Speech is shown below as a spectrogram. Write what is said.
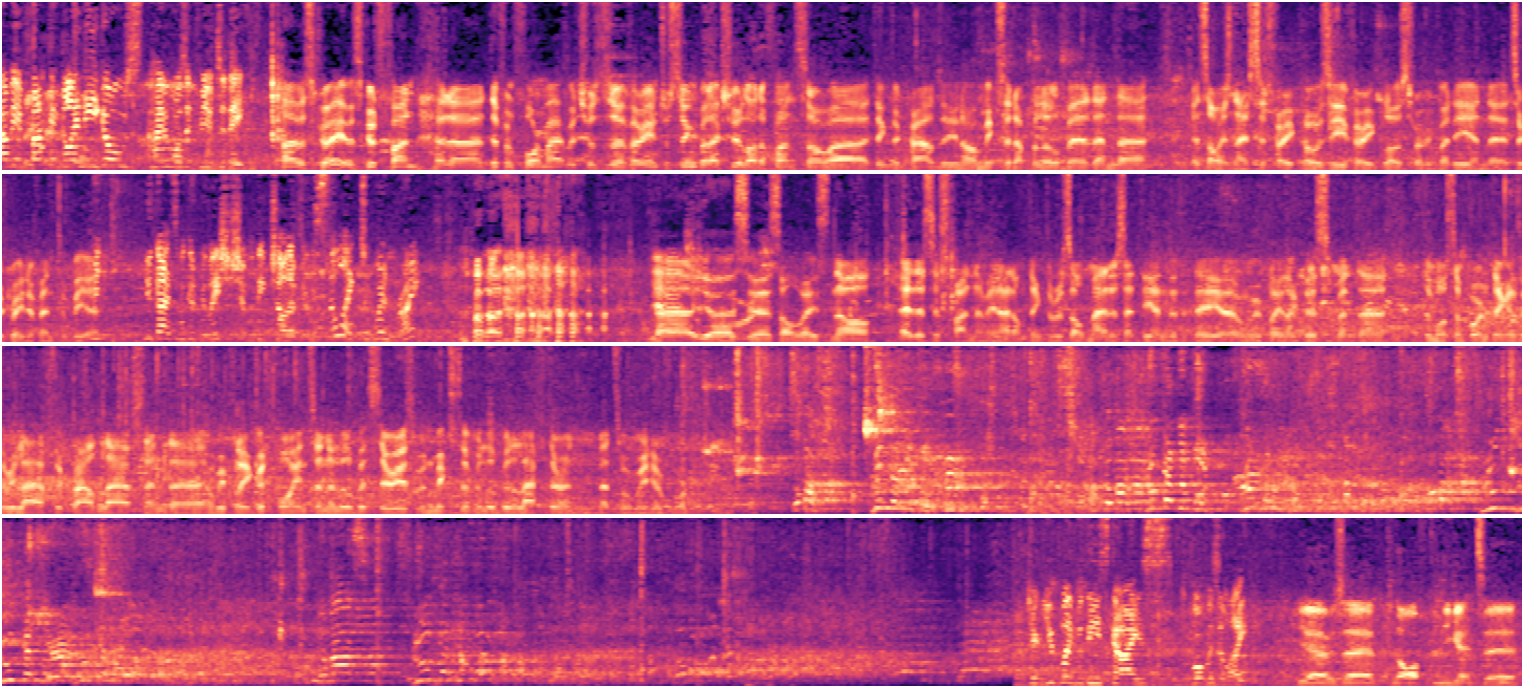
Xavier, back at Gleneagles, how was it for you today? Uh, it was great. It was good fun. Had a different format, which was uh, very interesting, but actually a lot of fun. So uh, I think the crowd, you know, mix it up a little bit, and uh, it's always nice. It's very cozy, very close for everybody, and uh, it's a great event to be at. You guys have a good relationship with each other, but you still like to win, right? Uh, yes, yes, always. No, uh, this is fun. I mean, I don't think the result matters at the end of the day uh, when we play like this, but uh, the most important thing is that we laugh, the crowd laughs, and, uh, we play good points and a little bit serious, but mixed up a little bit of laughter, and that's what we're here for. You played with these guys. What was it like? Yeah, it was uh, not often you get to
